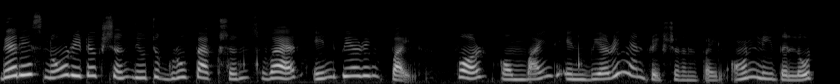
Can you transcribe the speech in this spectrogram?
There is no reduction due to group actions where end bearing pile for combined end bearing and frictional pile only the load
